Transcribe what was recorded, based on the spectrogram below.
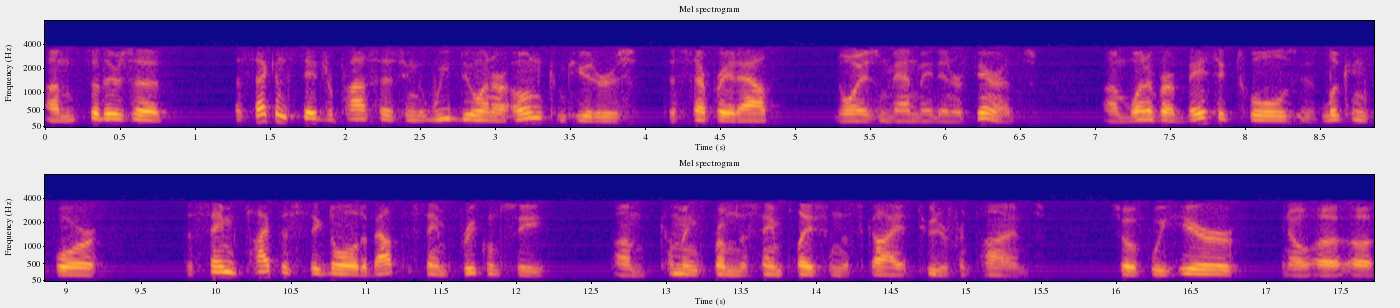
Um, so there's a, a second stage of processing that we do on our own computers to separate out noise and man-made interference. Um, one of our basic tools is looking for the same type of signal at about the same frequency um, coming from the same place in the sky at two different times. So if we hear, you know, a, a,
